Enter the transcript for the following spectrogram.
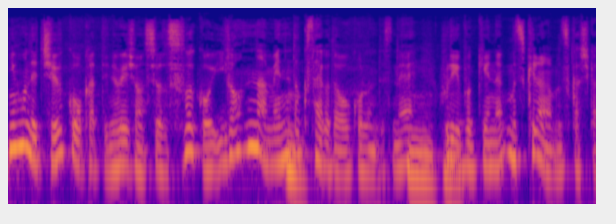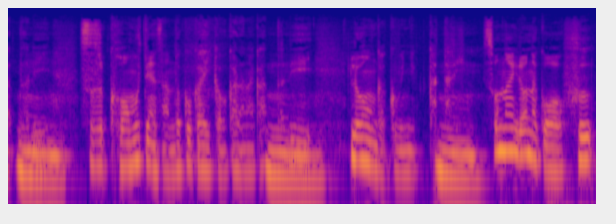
日本で中古を買ってイノベーションすると、すごいこういろんな面倒くさいことが起こるんですね。うん、古い物件見つけるのが難しかったり、うん、そうする工務店さんどこがいいか分からなかったり、ローンが組みにくかったり、そん。ないろんなこう不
